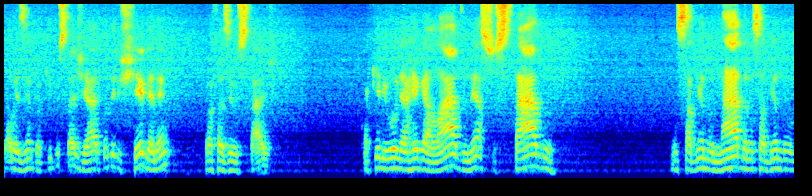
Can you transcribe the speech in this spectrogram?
dá o exemplo aqui do estagiário, quando ele chega, né, para fazer o estágio, aquele olho arregalado, né, assustado, não sabendo nada, não sabendo o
